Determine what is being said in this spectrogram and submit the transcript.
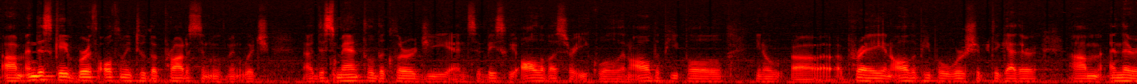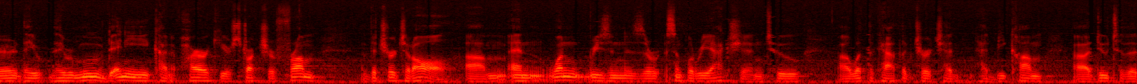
Um, and this gave birth ultimately to the Protestant movement, which uh, dismantled the clergy and said basically all of us are equal and all the people, you know, uh, pray and all the people worship together. Um, and they, they removed any kind of hierarchy or structure from the church at all. Um, and one reason is a simple reaction to uh, what the Catholic Church had, had become uh, due to the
